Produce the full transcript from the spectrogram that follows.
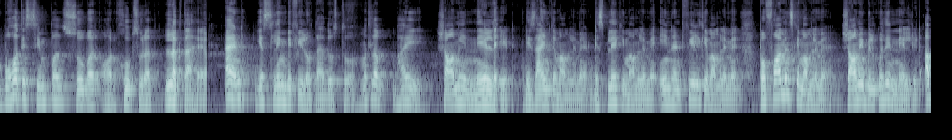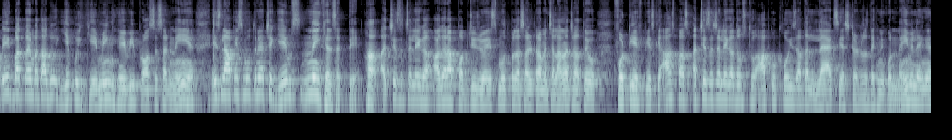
बहुत ही सिंपल सोबर और खूबसूरत लगता है। एंड ये स्लिम भी फील होता है दोस्तों। मतलब भाई शाओमी नेल्ड इट डिज़ाइन के मामले में डिस्प्ले के मामले में इन हैंड फील के मामले में परफॉर्मेंस के मामले में शाओमी बिल्कुल ही नेल्ड इट अब एक बात मैं बता दूँ, ये कोई गेमिंग हेवी प्रोसेसर नहीं है, इसलिए आप इसमें उतने अच्छे गेम्स नहीं खेल सकते। हाँ अच्छे से चलेगा। अगर आप पबजी जो है स्मूथ प्लस अल्ट्रा में चलाना चाहते हो, फोर्टी एफ़ के आसपास अच्छे से चलेगा दोस्तों, आपको कोई ज़्यादा लैग्स या स्टटर्स देखने को नहीं मिलेंगे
